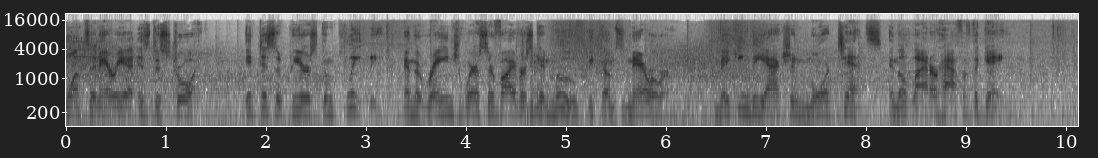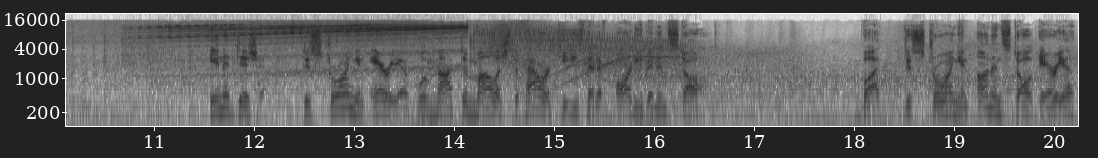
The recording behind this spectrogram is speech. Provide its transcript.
Once an area is destroyed, it disappears completely and the range where survivors can move becomes narrower, making the action more tense in the latter half of the game. In addition, destroying an area will not demolish the power keys that have already been installed. But destroying an uninstalled area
